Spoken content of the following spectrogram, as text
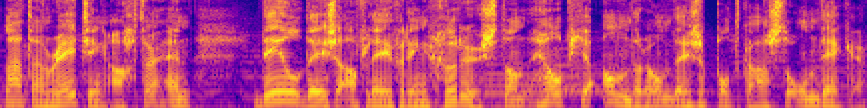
laat een rating achter en deel deze aflevering gerust. Dan help je anderen om deze podcast te ontdekken.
